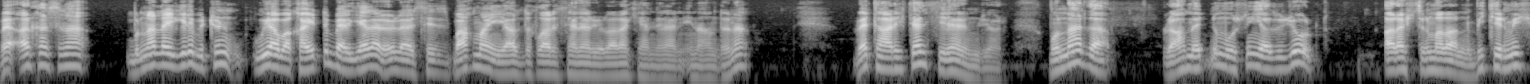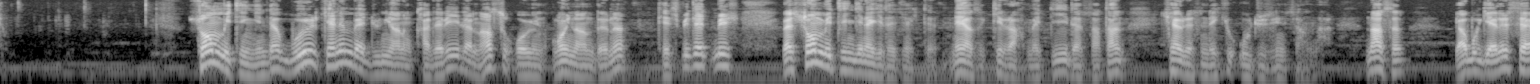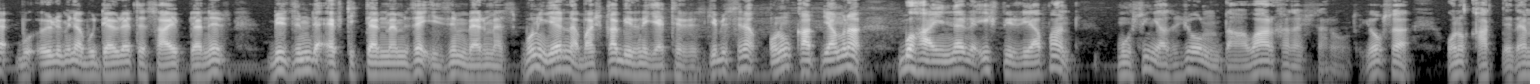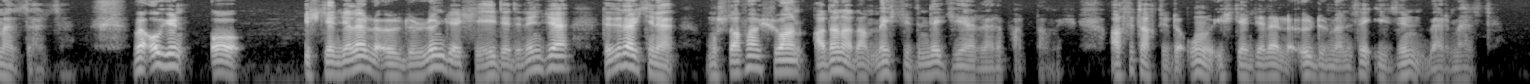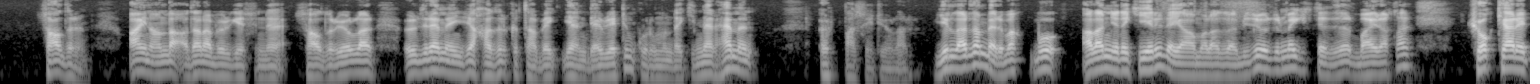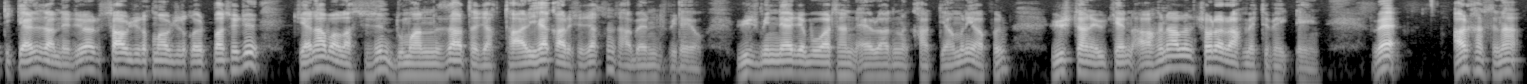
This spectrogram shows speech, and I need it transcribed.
Ve arkasına bunlarla ilgili bütün UYAB'a kayıtlı belgeler öyle siz bakmayın yazdıkları senaryolara kendilerinin inandığına. Ve tarihten silerim diyor. Bunlar da rahmetli Muhsin Yazıcıoğlu araştırmalarını bitirmiş. Son mitinginde bu ülkenin ve dünyanın kaderiyle nasıl oyun oynandığını tespit etmiş ve son mitingine gidecektir. Ne yazık ki rahmetliyi de satan çevresindeki ucuz insanlar. Nasıl? Ya bu gelirse bu ölümüne bu devlete sahiplenir, bizim de eftiklenmemize izin vermez. Bunun yerine başka birini getiririz gibisine onun katliamına bu hainlerle işbirliği yapan Muhsin Yazıcıoğlu'nun dava arkadaşları oldu. Yoksa onu katledemezlerdi. Ve o gün o işkencelerle öldürülünce, şehit edilince dediler ki ne? Mustafa şu an Adana'da mescidinde ciğerleri patlamış. Aksi takdirde onu işkencelerle öldürmenize izin vermezdi. Saldırın. Aynı anda Adana bölgesinde saldırıyorlar. Öldüremeyince hazır kıta bekleyen devletin kurumundakiler hemen örtbas ediyorlar. Yıllardan beri bak bu Alanya'daki yeri de yağmaladılar. Bizi öldürmek istediler bayraklar. Çok kar ettiklerini zannediyorlar. Savcılık mavcılık örtbas ediyor. Cenab-ı Allah sizin dumanınızı atacak. Tarihe karışacaksınız haberiniz bile yok. Yüz binlerce bu vatanın evladının katliamını yapın. Yüz tane ülkenin ahını alın sonra rahmeti bekleyin. Ve arkasına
